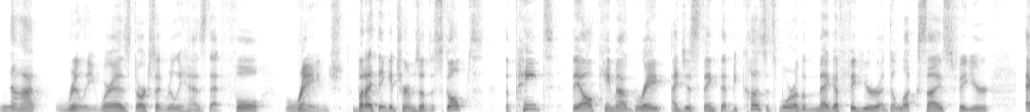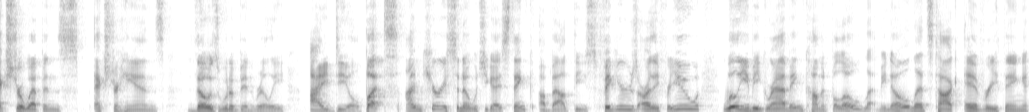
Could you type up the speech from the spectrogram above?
not really. Whereas Darkseid really has that full range. But I think in terms of the sculpt, the paint, they all came out great. I just think that because it's more of a mega figure, a deluxe size figure, extra weapons, extra hands, those would have been really ideal. But I'm curious to know what you guys think about these figures. Are they for you? Will you be grabbing? Comment below. Let me know. Let's talk everything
